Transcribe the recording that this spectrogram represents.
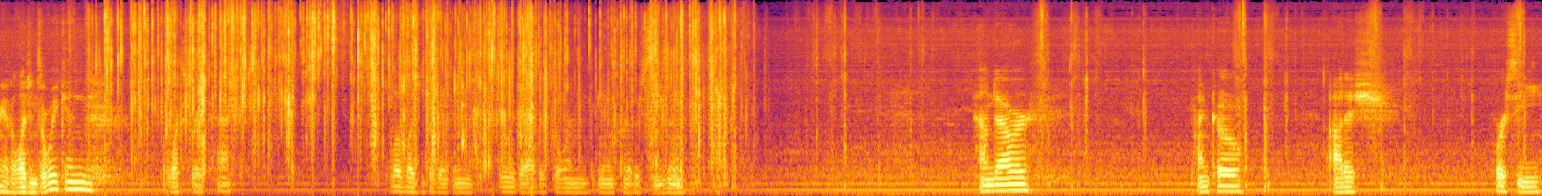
We have a Legends Awakened, the Luxray pack. Love Legends Awakened. Really glad they're in the game for another season. Houndour, Pineco, Oddish, Horsea,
